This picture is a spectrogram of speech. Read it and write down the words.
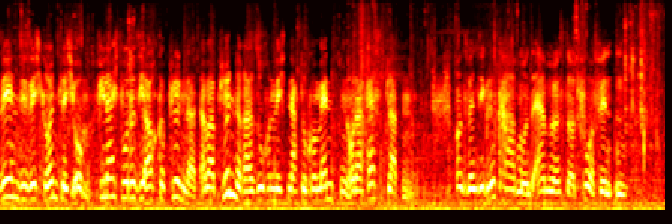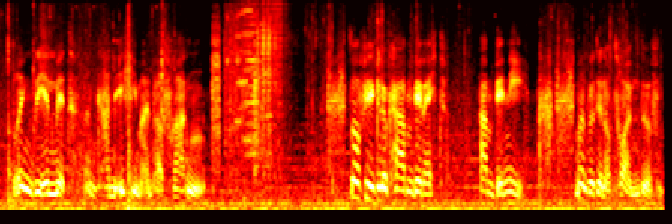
Sehen Sie sich gründlich um. Vielleicht wurde sie auch geplündert, aber Plünderer suchen nicht nach Dokumenten oder Festplatten. Und wenn Sie Glück haben und Amherst dort vorfinden, bringen Sie ihn mit. Dann kann ich ihm ein paar Fragen. So viel Glück haben wir nicht. Haben wir nie. Man wird ja noch träumen dürfen.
